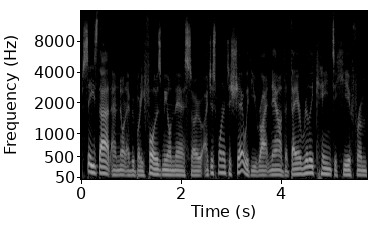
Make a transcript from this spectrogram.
sees that and not everybody follows me on there. So I just wanted to share with you right now that they are really keen to hear from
